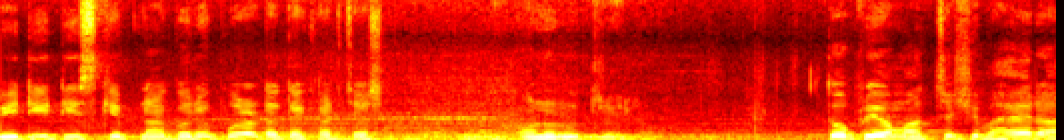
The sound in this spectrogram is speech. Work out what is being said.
ভিডিওটি স্কিপ না করে পুরোটা দেখার চেষ্টা অনুরোধ রইল। তো প্রিয় মাছ চাষি ভাইয়েরা,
